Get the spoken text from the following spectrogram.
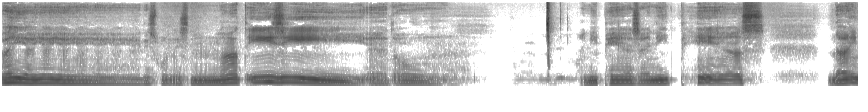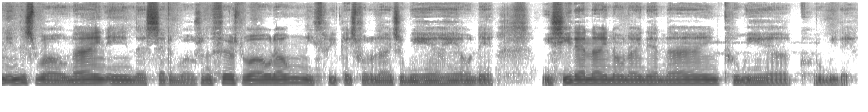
Ay, ay, ay, ay, ay, ay, ay, ay. This one is not easy at all. I need pairs, I need pairs. Nine in this row, nine in the second row. So the first row, only three places for the nine So we here, here, or there. You see that 909 there? 9 could be here, could be there.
